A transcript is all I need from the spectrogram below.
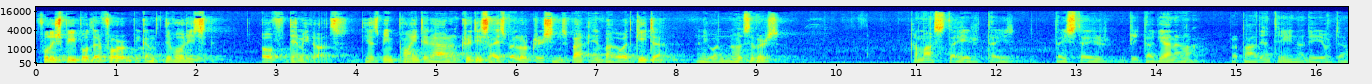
Foolish people, therefore, become devotees of demigods. Has been pointed out and criticized by Lord Krishna in Bhagavad Gita. Anyone knows the verse? Kamastair taistair dritagyana prapadyante na devata.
